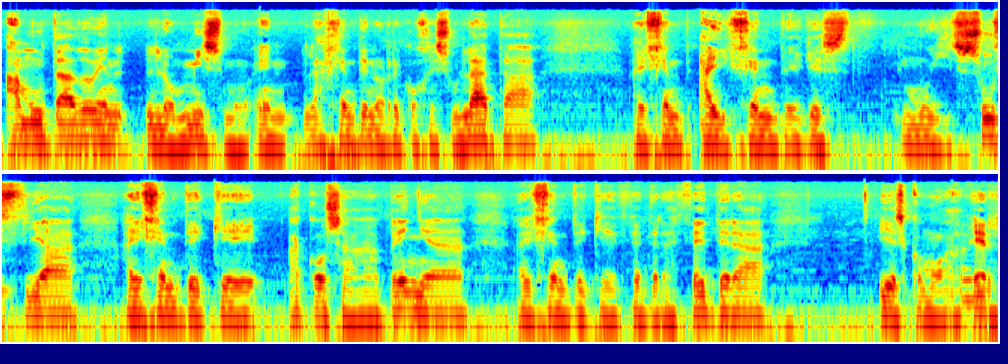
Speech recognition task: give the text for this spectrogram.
ha mutado en lo mismo, en la gente no recoge su lata, hay gente, hay gente que es muy sucia, hay gente que acosa a Peña, hay gente que etcétera, etcétera. Y es como, a ver,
